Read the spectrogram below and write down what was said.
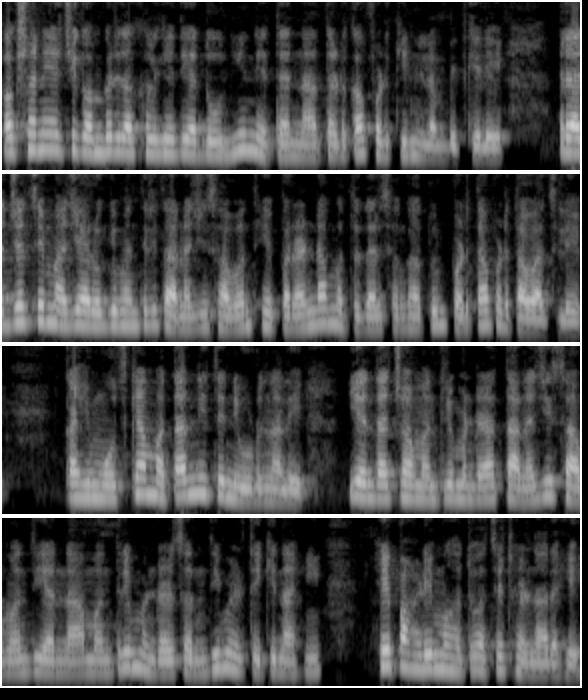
पक्षाने याची गंभीर दखल घेत या दोन्ही नेत्यांना तडकाफडकी निलंबित केले. राज्याचे माजी आरोग्यमंत्री तानाजी सावंत हे परांडा मतदारसंघातून पडता पडता वाचले. काही मोजक्या मतांनी ते निवडून आले. यंदाच्या मंत्रिमंडळात तानाजी सावंत यांना मंत्रिमंडळ संधी मिळते की नाही हे पाहणे महत्त्वाचे ठरणार आहे.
